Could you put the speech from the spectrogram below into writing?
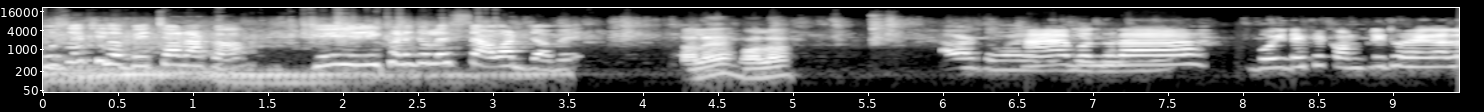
বসেছিল বেচারাটা যে এইখানে চলে এসছে আবার যাবে। তাহলে বলো। হ্যাঁ বন্ধুরা বই দেখে কমপ্লিট হয়ে গেল।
